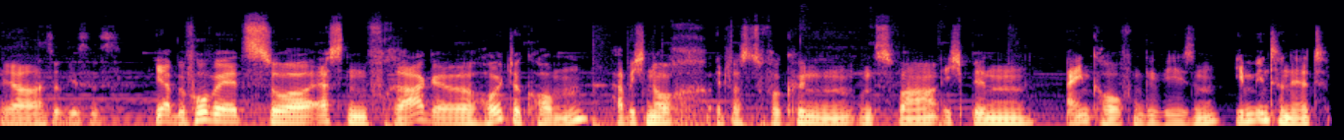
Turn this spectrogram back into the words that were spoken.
Ja, so ist es. Ja, bevor wir jetzt zur ersten Frage heute kommen, habe ich noch etwas zu verkünden. Und zwar, ich bin einkaufen gewesen im Internet.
